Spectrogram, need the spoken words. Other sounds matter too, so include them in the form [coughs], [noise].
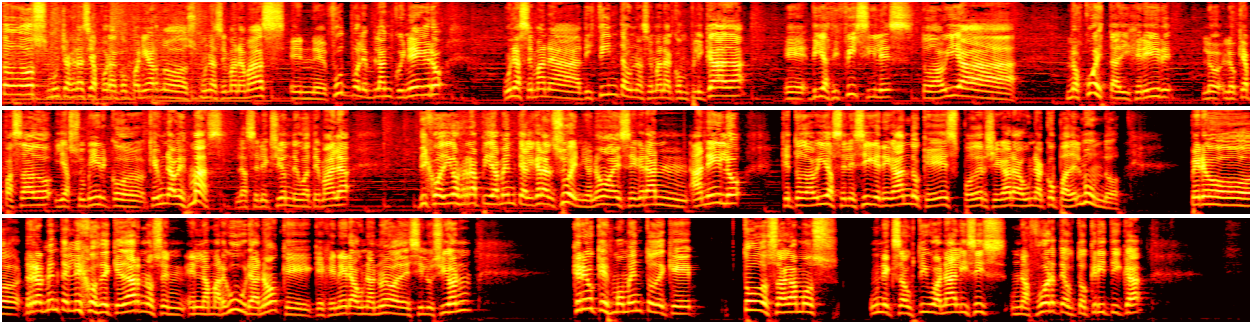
Todos, muchas gracias por acompañarnos una semana más en eh, Fútbol en Blanco y Negro. Una semana distinta, una semana complicada, eh, días difíciles. Todavía nos cuesta digerir lo, que ha pasado y asumir que una vez más la selección de Guatemala dijo adiós rápidamente al gran sueño, ¿no? A ese gran anhelo que todavía se le sigue negando, que es poder llegar a una Copa del Mundo. Pero realmente lejos de quedarnos en, la amargura, ¿no? Que genera una nueva desilusión, creo que es momento de que todos hagamos un exhaustivo análisis, una fuerte autocrítica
